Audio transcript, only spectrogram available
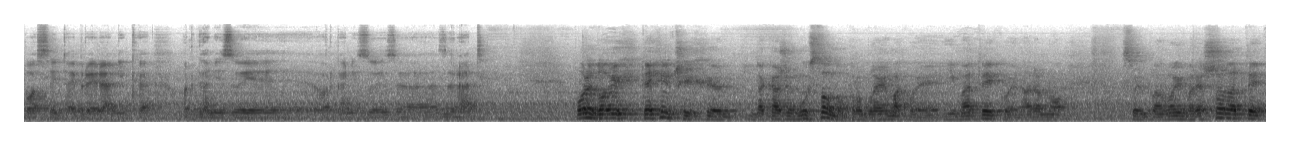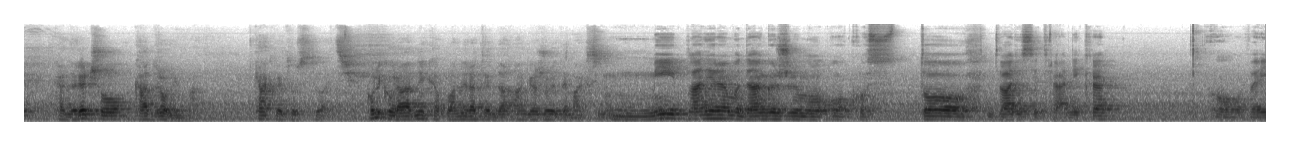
posla i taj broj radnika organizuje, organizuje za, za rad. Pored ovih tehničkih, da kažem, uslovno problema koje imate, koje naravno svojim planovima rešavate, kada je reč o kadrovima, kakva je to situacija? Koliko radnika planirate da angažujete maksimum? Mi planiramo da angažujemo oko 120 radnika. Ovaj,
